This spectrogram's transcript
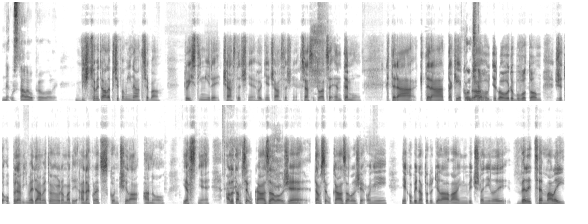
neustále opravovali. Víš, co mi to ale připomíná třeba? Do jisté míry, částečně, hodně částečně. Třeba situace Entemu, která, která taky jako skončila. byla hodně dlouhou dobu o tom, že to opravíme, dáme to hromady. A nakonec skončila, ano, jasně, ale tam se ukázalo, že tam se ukázalo, že oni jakoby na to dodělávání vyčlenili velice malý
